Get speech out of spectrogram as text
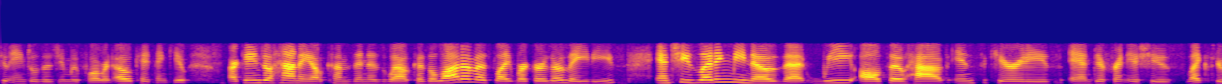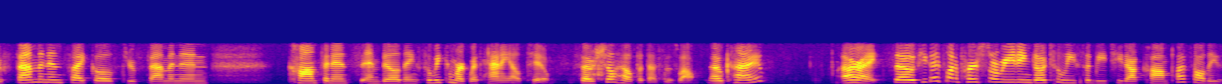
two angels as you move forward. Okay, thank you. Archangel Hanael comes in as well because a lot of us light workers are ladies, and she's letting me know that we also have insecurities and different issues like through feminine cycles, through feminine confidence and building. So we can work with Haniel too. So she'll help with us as well. Okay? All right. So if you guys want a personal reading, go to lisabeachy.com. Plus all these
